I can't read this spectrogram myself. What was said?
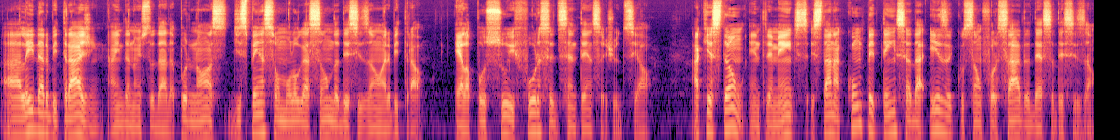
A lei da arbitragem, ainda não estudada por nós, dispensa a homologação da decisão arbitral. Ela possui força de sentença judicial. A questão, entre mentes, está na competência da execução forçada dessa decisão,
